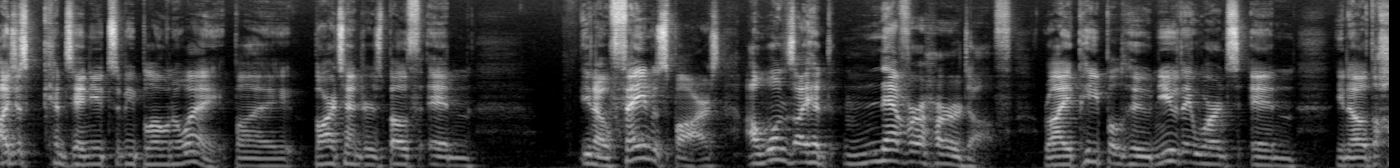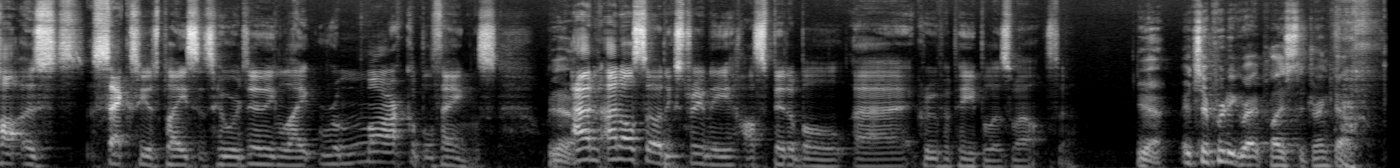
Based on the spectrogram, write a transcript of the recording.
I just continued to be blown away by bartenders both in, you know, famous bars and ones I had never heard of. Right, people who knew they weren't in, you know, the hottest, sexiest places, who were doing like remarkable things, Yeah. and and also an extremely hospitable uh, group of people as well. So. Yeah, it's a pretty great place to drink at.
